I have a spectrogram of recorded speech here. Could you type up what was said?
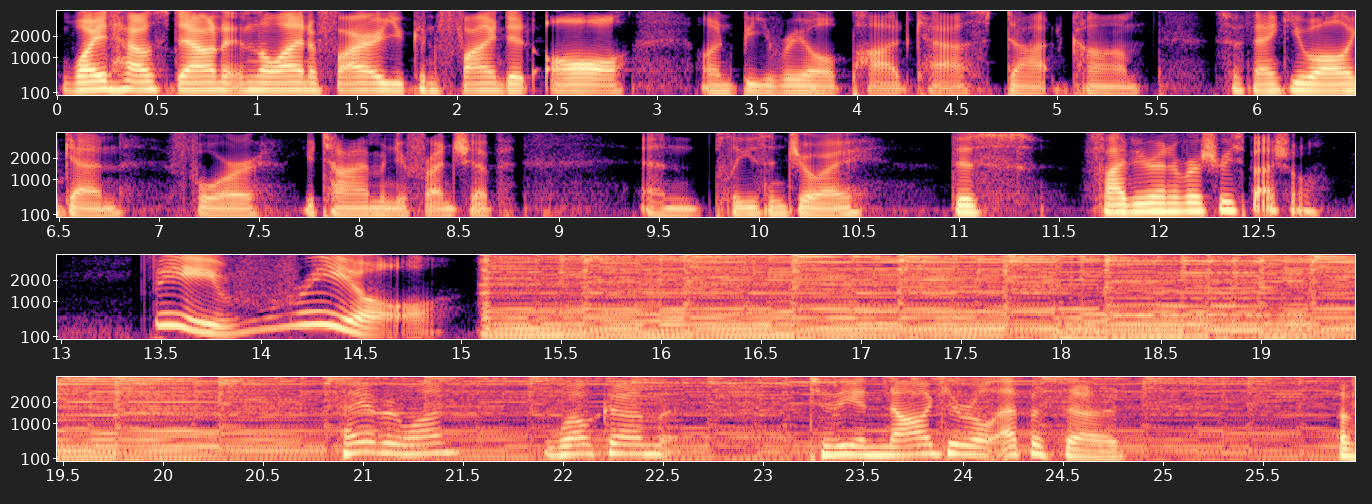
White House down in the line of fire, you can find it all on BeRealPodcast.com. So thank you all again for your time and your friendship. And please enjoy this five year anniversary special. Be real. Hey everyone, welcome to the inaugural episode of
